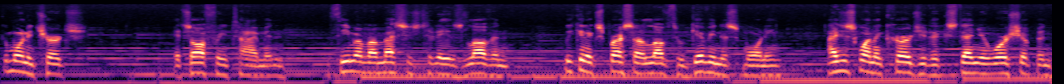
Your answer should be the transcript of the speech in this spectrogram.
Good morning, church. It's offering time, and the theme of our message today is love, and we can express our love through giving this morning. I just want to encourage you to extend your worship and,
